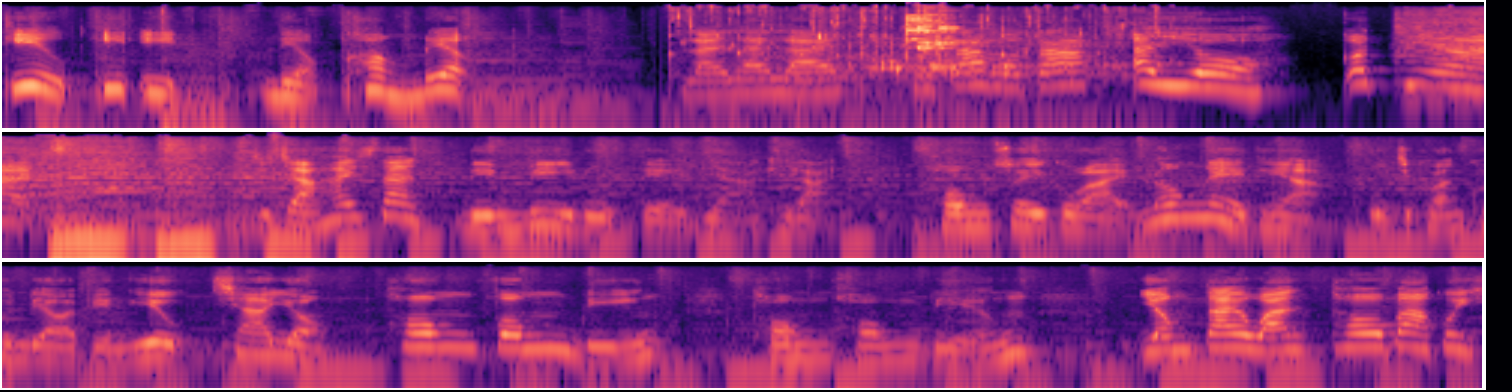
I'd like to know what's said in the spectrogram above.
九一一六零六。来来来，好打好打，哎哟，够痛的！一只海扇淋米露就压起来，风吹过来拢会痛。有一款困扰的朋友，请用通风灵。通风灵用台湾土白桂花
